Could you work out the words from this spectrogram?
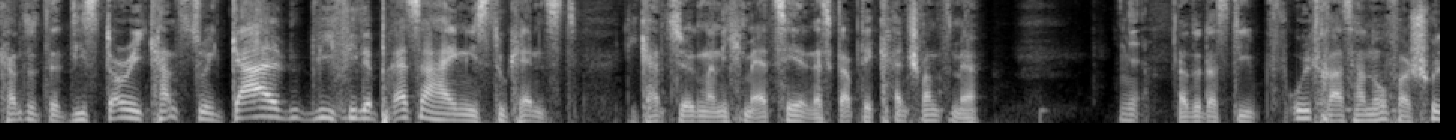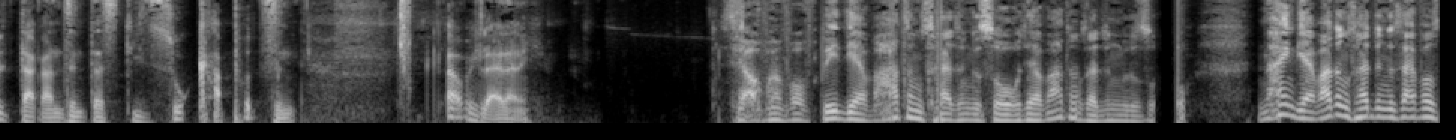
kannst du, die Story kannst du, egal wie viele Presseheinis du kennst, die kannst du irgendwann nicht mehr erzählen. Das glaubt dir kein Schwanz mehr. Ja. Also, dass die Ultras Hannover schuld daran sind, dass die so kaputt sind, glaube ich leider nicht. Ist ja auch beim VfB, die Erwartungshaltung ist so hoch, die Erwartungshaltung ist so hoch. Nein, die Erwartungshaltung ist einfach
